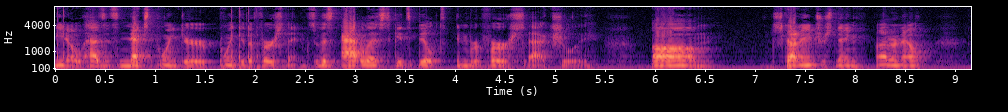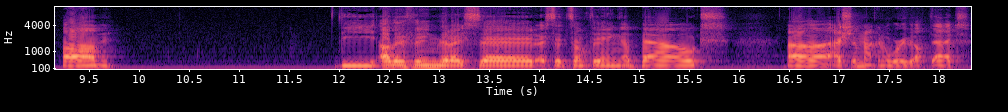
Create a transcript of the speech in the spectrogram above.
you know, has its next pointer point to the first thing. So this at list gets built in reverse, actually. Um, it's kind of interesting. I don't know. Um, the other thing that I said, I said something about. Uh, actually, I'm not going to worry about that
